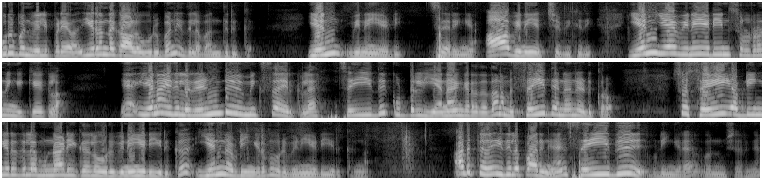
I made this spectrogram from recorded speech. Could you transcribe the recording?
உருபன் வெளிப்படையாக இறந்த கால உருபன் இதில் வந்திருக்கு. என் வினையடி சரிங்க. ஆ வினையச்ச விகுதி. என் ஏன் வினையடின்னு சொல்கிறோம் நீங்கள் கேட்கலாம். ஏ- ஏன்னா இதில் ரெண்டு மிக்ஸ் ஆகிருக்குல்ல செய்து குட்டல் எனங்கிறத தான் நம்ம செய்தெனன்னு எடுக்கிறோம். ஸோ செய் அப்படிங்கிறதுல முன்னாடி இருக்கிறதுல ஒரு வினையடி இருக்குது என் அப்படிங்கிறது ஒரு வினையடி இருக்குங்க. அடுத்து இதில் பாருங்கள் செய்து அப்படிங்கிற ஒரு நிமிஷம் இருங்க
